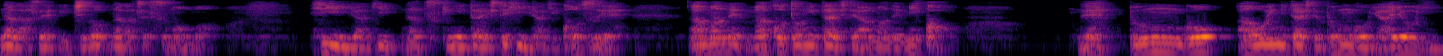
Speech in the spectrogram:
長瀬一度、長瀬すもも。柊夏樹に対して柊梢。天音誠に対して天音美子。ね、文吾葵に対して文吾弥生。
